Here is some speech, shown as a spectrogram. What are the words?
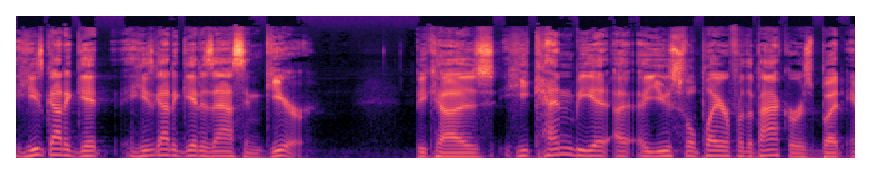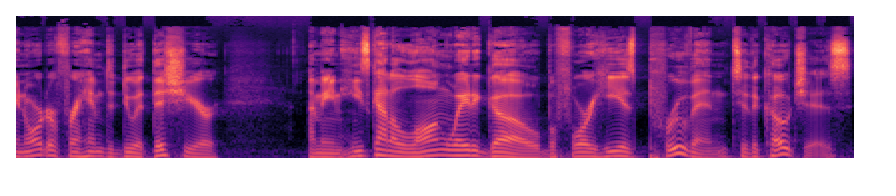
he's got to get he's got to get his ass in gear because he can be a, a useful player for the Packers, but in order for him to do it this year, I mean, he's got a long way to go before he is proven to the coaches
